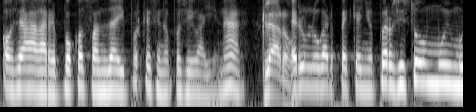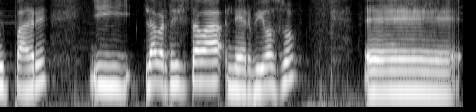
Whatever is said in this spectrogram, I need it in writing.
o sea, agarré pocos fans de ahí porque si no, pues iba a llenar. Claro. Era un lugar pequeño, pero sí estuvo muy, muy padre y la verdad sí estaba nervioso. Eh,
